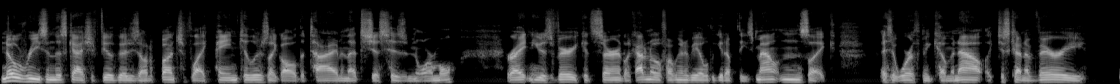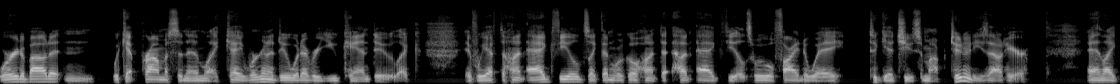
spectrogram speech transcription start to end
no reason this guy should feel good. He's on a bunch of like painkillers like all the time, and that's just his normal. Right. And he was very concerned. Like, I don't know if I'm going to be able to get up these mountains. Like, is it worth me coming out? Like, just kind of very worried about it and we kept promising him like hey we're going to do whatever you can do. Like if we have to hunt ag fields like then we'll go hunt hunt ag fields. We will find a way to get you some opportunities out here. And like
